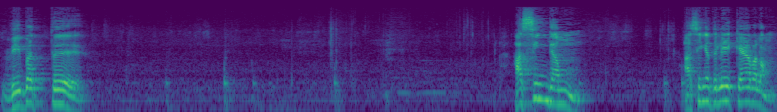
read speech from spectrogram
விபத்து. அசிங்கம். அசிங்கத்திலே கேவலம்.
